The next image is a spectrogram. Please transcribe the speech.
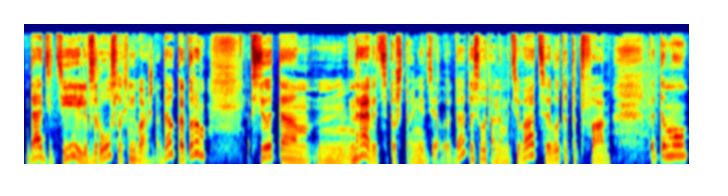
да, детей или взрослых, неважно, да, которым все это нравится, то, что они делают. Да? То есть вот она мотивация, вот этот фан. Поэтому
